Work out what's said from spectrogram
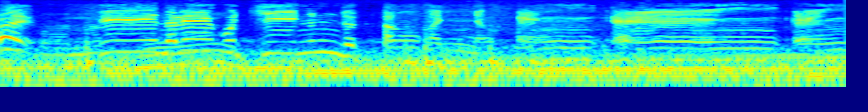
Hey! Banat. Kinalikot sinundot ang kanyang eng eng eng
